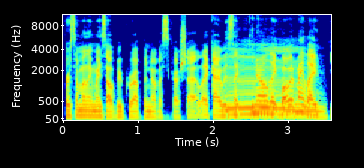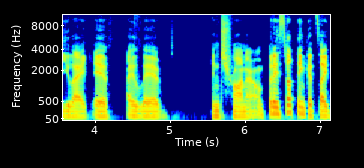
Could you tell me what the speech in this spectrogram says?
for someone like myself who grew up in Nova Scotia, like I was like you know like what would my life Mm. be like if I lived in Toronto? But I still think it's like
